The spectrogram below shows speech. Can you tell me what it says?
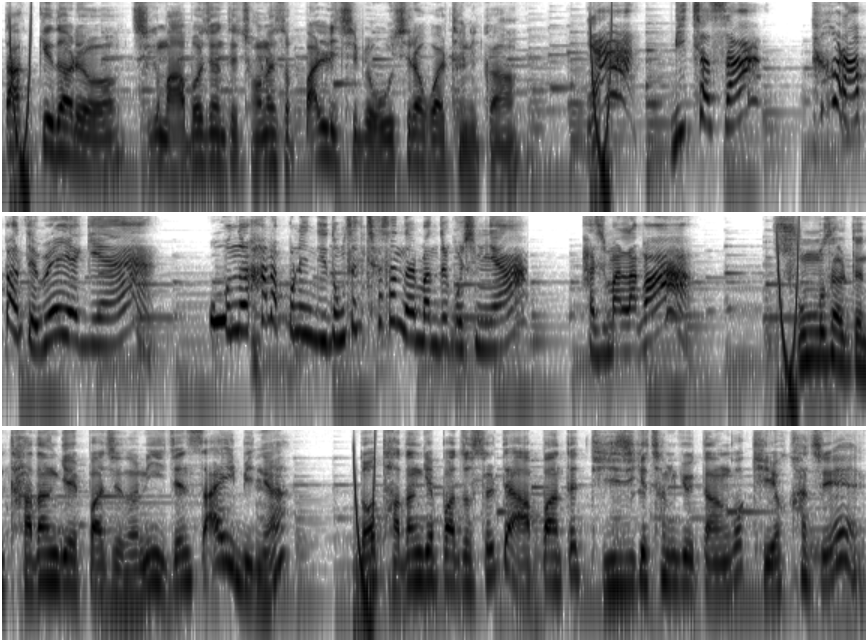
딱 기다려 지금 아버지한테 전화해서 빨리 집에 오시라고 할 테니까 미쳤어? 그걸 아빠한테 왜 얘기해? 오늘 하나뿐인 네 동생 채산날 만들고 싶냐? 하지 말라고. 스무 살 땐 다단계에 빠지더니 이젠 사이비냐? 너 다단계 빠졌을 때 아빠한테 뒤지게 참교육 당한 거 기억하지?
